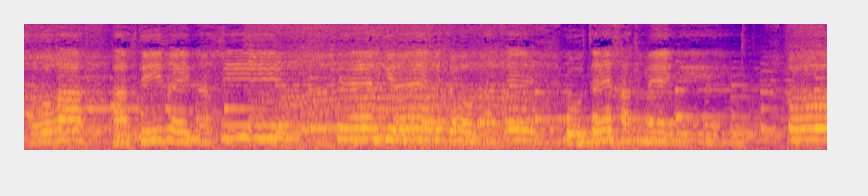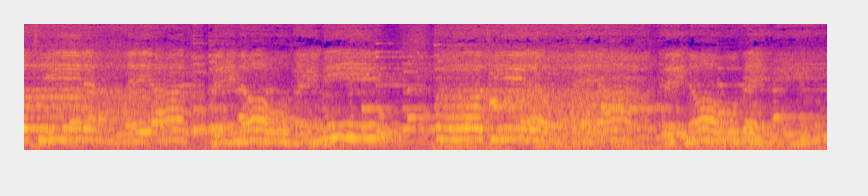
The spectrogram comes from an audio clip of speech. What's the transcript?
סחורה אף דברי מלכים אגה בתורתך ותחכמני. אותי לעולמי עד בינו וביני. אותי לעולמי עד בינו וביני.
